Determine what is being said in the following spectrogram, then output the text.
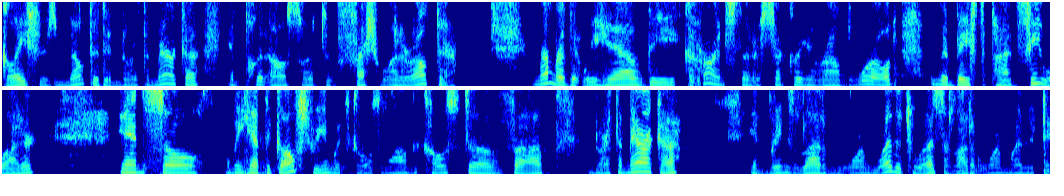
glaciers melted in North America and put all sorts of fresh water out there. Remember that we have the currents that are circling around the world and they're based upon seawater. And so when we have the Gulf Stream, which goes along the coast of uh, North America and brings a lot of warm weather to us, a lot of warm weather to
